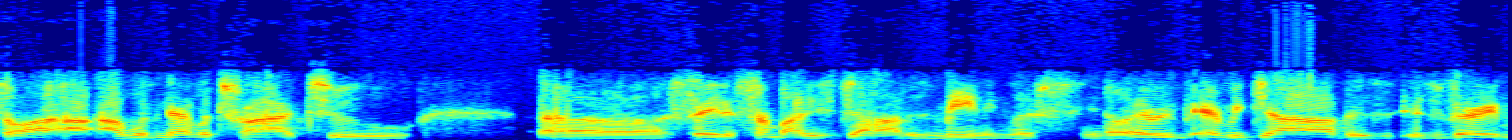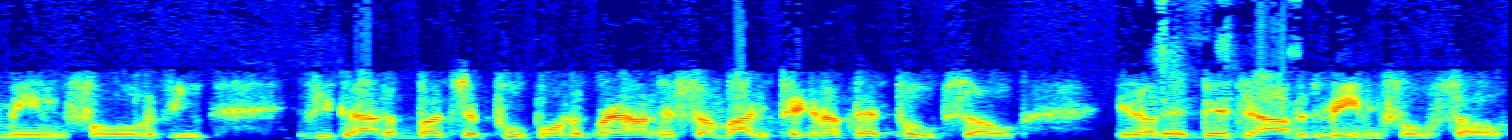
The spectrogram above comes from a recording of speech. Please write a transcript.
So I, I would never try to uh, say that somebody's job is meaningless. You know, every every job is is very meaningful. If you if you got a bunch of poop on the ground, there's somebody picking up that poop. So, you know, that their job is meaningful. So,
